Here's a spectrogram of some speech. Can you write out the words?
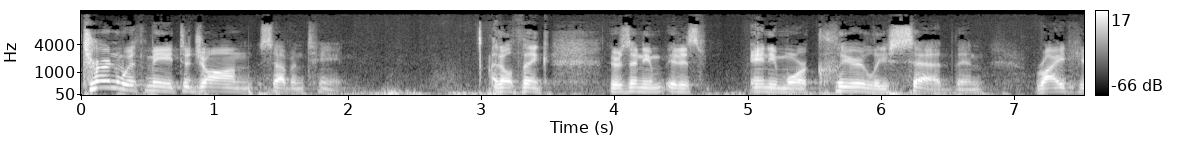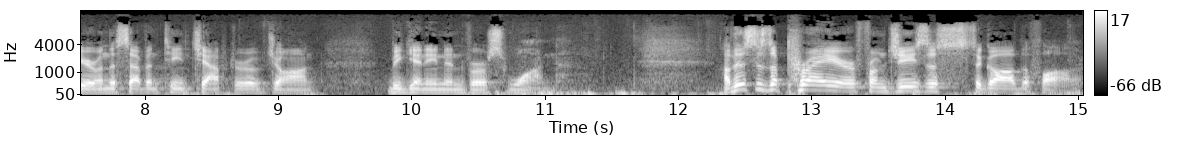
Turn with me to John 17. I don't think there's any, it is any more clearly said than right here in the 17th chapter of John, beginning in verse 1. Now, this is a prayer from Jesus to God the Father.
